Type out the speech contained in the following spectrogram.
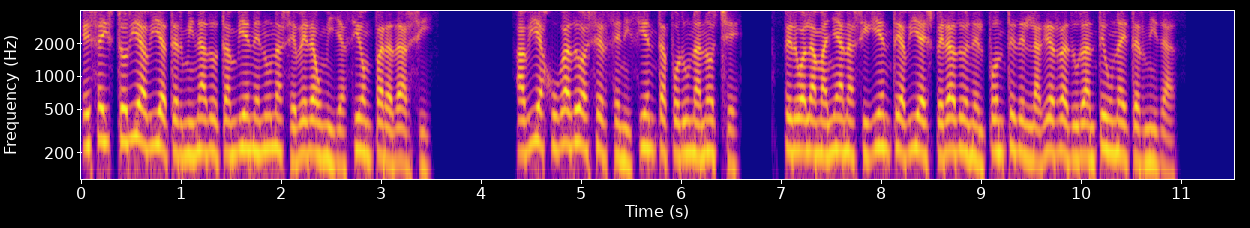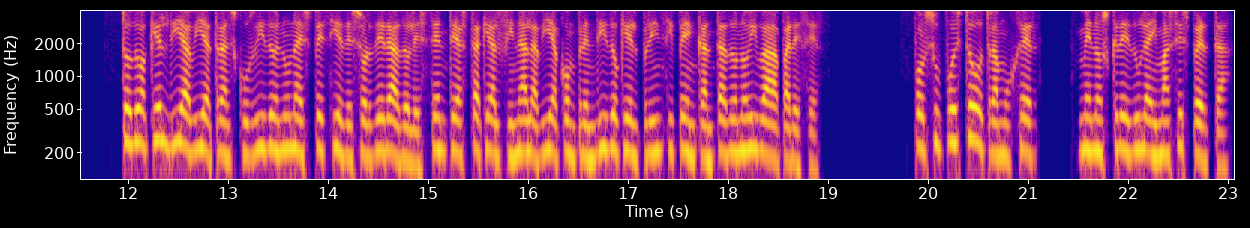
Esa historia había terminado también en una severa humillación para Darcy. Había jugado a ser cenicienta por una noche, pero a la mañana siguiente había esperado en el ponte de la guerra durante una eternidad. Todo aquel día había transcurrido en una especie de sordera adolescente hasta que al final había comprendido que el príncipe encantado no iba a aparecer. Por supuesto otra mujer, menos crédula y más experta,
